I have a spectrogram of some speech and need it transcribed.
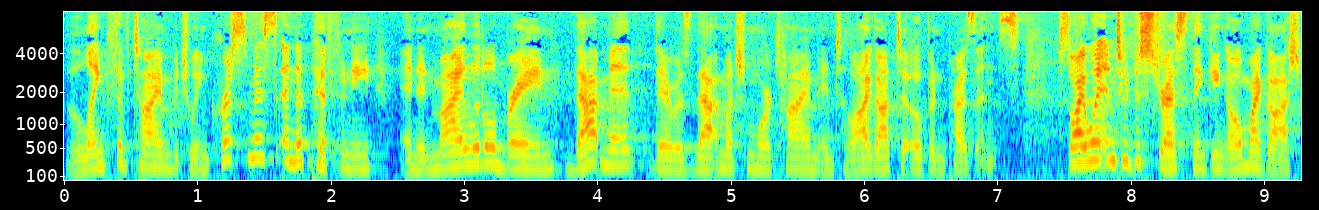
the length of time between Christmas and Epiphany, and in my little brain, that meant there was that much more time until I got to open presents. So I went into distress thinking, oh my gosh,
